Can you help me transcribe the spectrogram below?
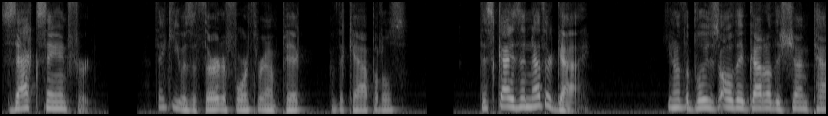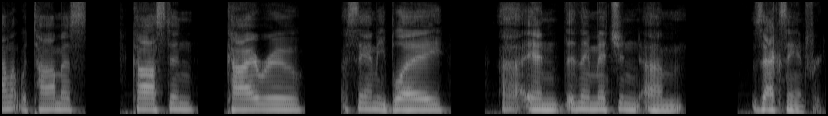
Zach Sanford. I think he was a third or fourth round pick of the Capitals. This guy's another guy. You know, the Blues, oh, they've got all this young talent with Thomas, Kostin, Kyrou, uh, Sammy Blais, uh, and then they mentioned um, Zach Sanford.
